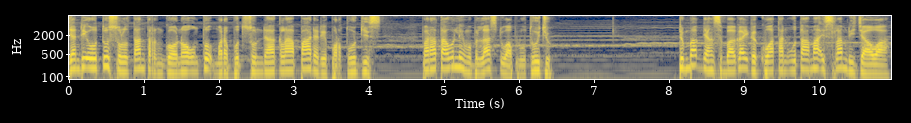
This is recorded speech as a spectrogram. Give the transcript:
yang diutus Sultan Trenggono untuk merebut Sunda Kelapa dari Portugis pada tahun 1527. Demak yang sebagai kekuatan utama Islam di Jawa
